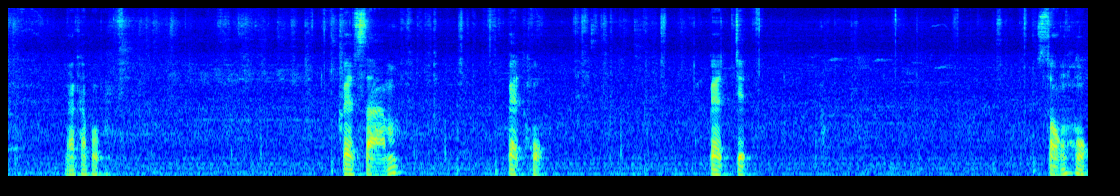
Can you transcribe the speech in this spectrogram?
8 นะครับผม 8 3 8 6 8 7 2 6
